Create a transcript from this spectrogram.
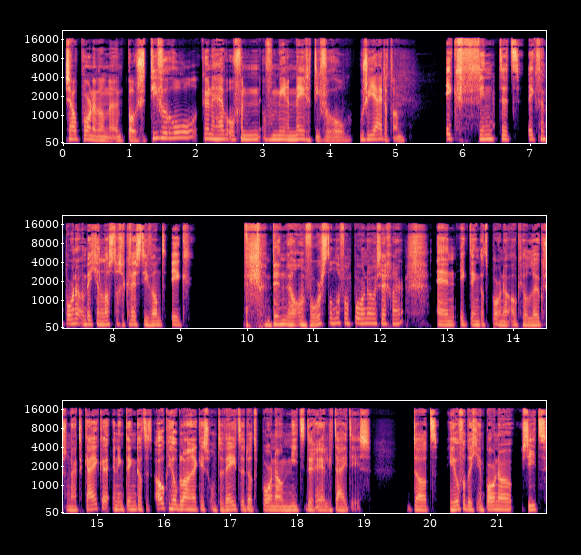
Zou porno dan een positieve rol kunnen hebben of een, of een meer een negatieve rol? Hoe zie jij dat dan? Ik vind, het, ik vind porno een beetje een lastige kwestie, want ik ben wel een voorstander van porno, zeg maar. En ik denk dat porno ook heel leuk is om naar te kijken. En ik denk dat het ook heel belangrijk is om te weten dat porno niet de realiteit is. Dat heel veel dat je in porno ziet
